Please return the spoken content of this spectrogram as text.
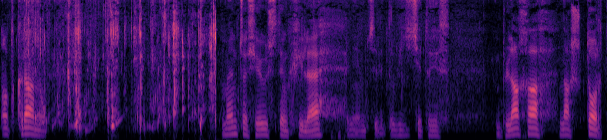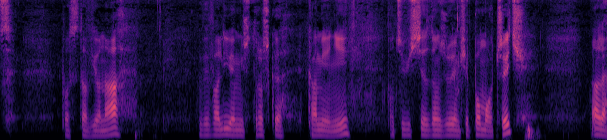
od kranu. Męczę się już z tym chwilę. Nie wiem, czy wy to widzicie, to jest blacha na sztorc postawiona. Wywaliłem już troszkę kamieni. Oczywiście zdążyłem się pomoczyć, ale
